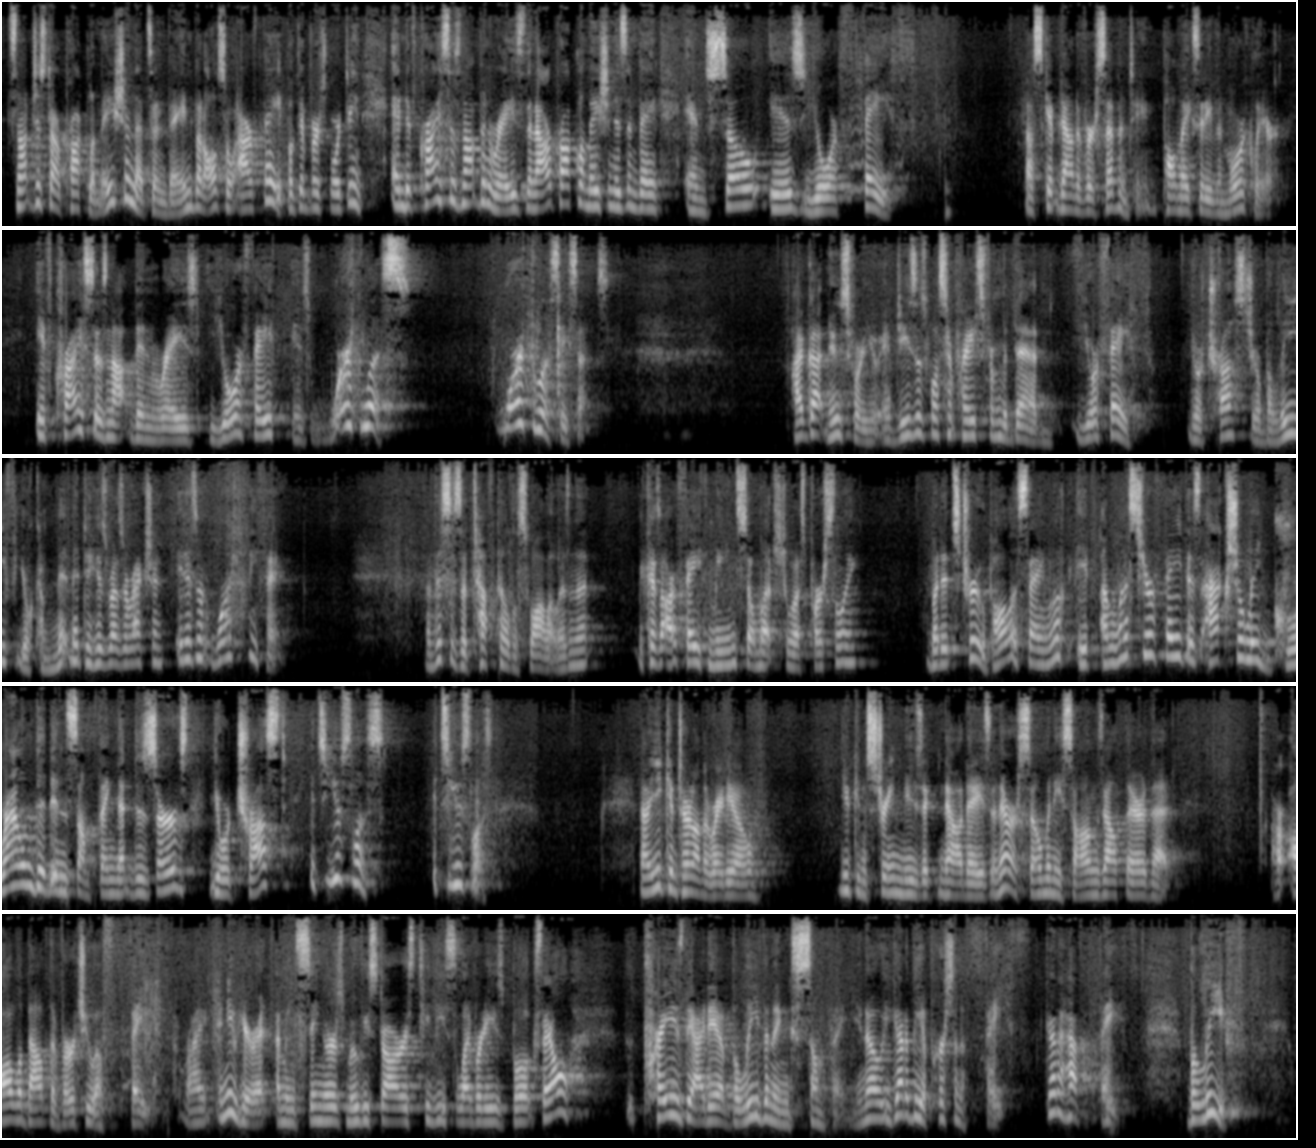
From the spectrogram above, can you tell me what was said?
It's not just our proclamation that's in vain, but also our faith. Look at verse 14. And if Christ has not been raised, then our proclamation is in vain, and so is your faith. Now skip down to verse 17. Paul makes it even more clear. If Christ has not been raised, your faith is worthless. Worthless, he says. I've got news for you. If Jesus wasn't raised from the dead, your faith, your trust, your belief, your commitment to his resurrection, it isn't worth anything. Now, this is a tough pill to swallow, isn't it? Because our faith means so much to us personally. But it's true. Paul is saying, look, if, unless your faith is actually grounded in something that deserves your trust, it's useless. It's useless. Now, you can turn on the radio, you can stream music nowadays, and there are so many songs out there that are all about the virtue of faith, right? And you hear it. I mean, singers, movie stars, TV celebrities, books, they all praise the idea of believing in something. You know, you got to be a person of faith. You got to have faith. Belief.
